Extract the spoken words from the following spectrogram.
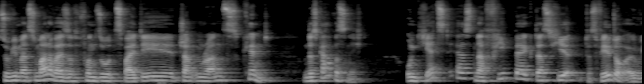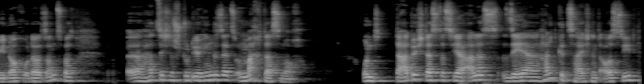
So wie man es normalerweise von so 2D-Jump-and-Runs kennt. Und das gab es nicht. Und jetzt erst nach Feedback, dass hier, das fehlt doch irgendwie noch oder sonst was, äh, hat sich das Studio hingesetzt und macht das noch. Und dadurch, dass das ja alles sehr handgezeichnet aussieht,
